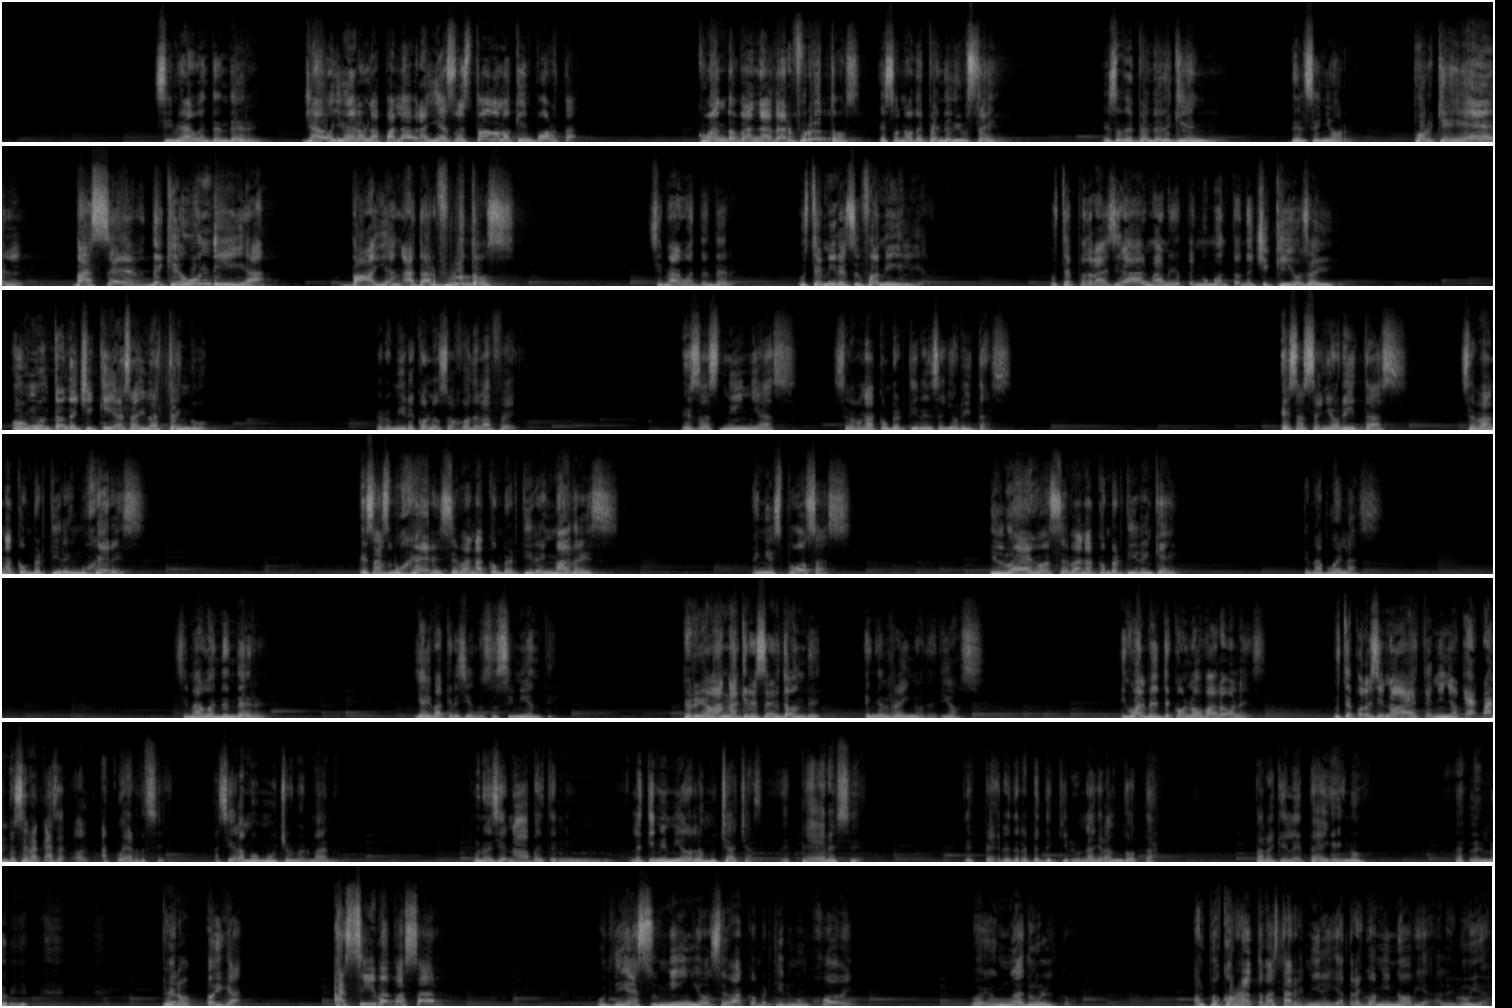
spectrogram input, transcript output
Si me hago entender, ya oyeron la palabra y eso es todo lo que importa. ¿Cuándo van a dar frutos? Eso no depende de usted. Eso depende de quién? Del Señor. Porque Él va a ser de que un día vayan a dar frutos. Si me hago entender, usted mire su familia. Usted podrá decir, ah, hermano, yo tengo un montón de chiquillos ahí. O un montón de chiquillas, ahí las tengo. Pero mire con los ojos de la fe esas niñas se van a convertir en señoritas. Esas señoritas se van a convertir en mujeres. Esas mujeres se van a convertir en madres, en esposas. Y luego se van a convertir en qué? En abuelas. Si me hago entender? Y ahí va creciendo su simiente. Pero ya van a crecer ¿dónde? En el reino de Dios. Igualmente con los varones. Usted puede decir, no, este niño que cuándo se va a casar. Acuérdese, así éramos muchos, ¿no, hermano? Uno decía, no, pues este le tiene miedo a las muchachas. Espérese, espere, de repente quiere una grandota para que le peguen, ¿no? Aleluya. Pero, oiga, así va a pasar. Un día su niño se va a convertir en un joven, luego en un adulto. Al poco rato va a estar, mire, ya traigo a mi novia, aleluya.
